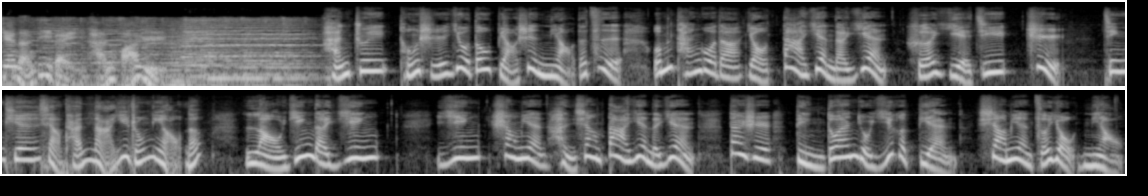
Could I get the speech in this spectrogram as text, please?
天南地北谈华语。含“追”同时又都表示鸟的字，我们谈过的有大雁的“雁”和野鸡“雉”。今天想谈哪一种鸟呢？老鹰的“鹰”，鹰上面很像大雁的“雁”，但是顶端有一个点，下面则有“鸟”。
